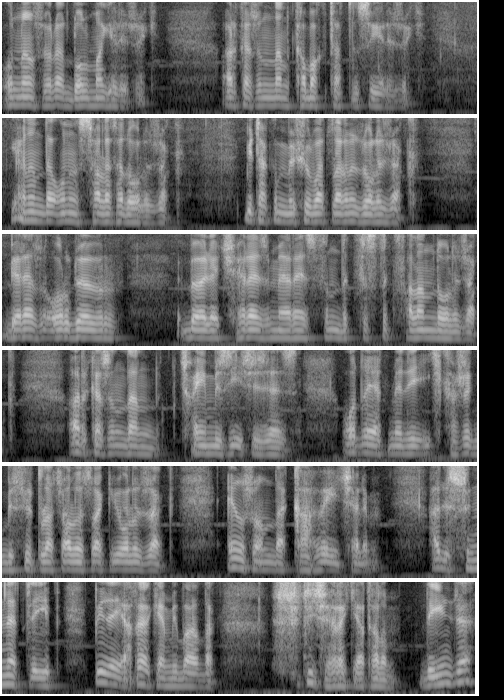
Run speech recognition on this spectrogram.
Ondan sonra dolma gelecek. Arkasından kabak tatlısı gelecek. Yanında onun salata da olacak. Bir takım meşrubatlarımız olacak. Biraz ordövr, böyle çerez merez, fındık fıstık falan da olacak. Arkasından çayımızı içeceğiz. O da yetmedi iki kaşık bir sütlaç alırsak iyi olacak. En sonunda kahve içelim. Hadi sünnet deyip bir de yatarken bir bardak süt içerek yatalım deyince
